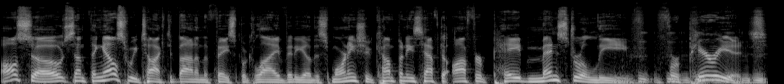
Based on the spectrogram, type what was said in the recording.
Also, something else we talked about in the Facebook Live video this morning should companies have to offer paid menstrual leave for periods?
